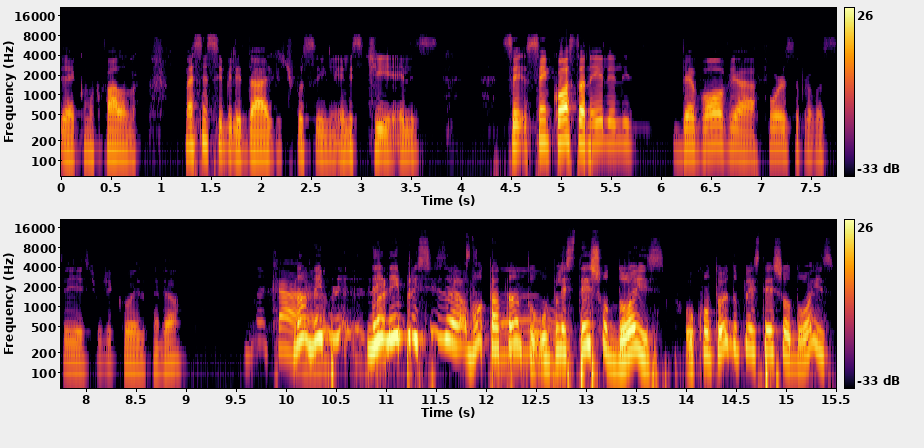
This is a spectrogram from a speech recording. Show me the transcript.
É, como que fala? Não é sensibilidade, tipo assim, eles te. Eles, você encosta nele, ele devolve a força para você, esse tipo de coisa, entendeu? Cara, não, nem, nem, nem precisa voltar não. tanto. O PlayStation 2, o controle do PlayStation 2,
